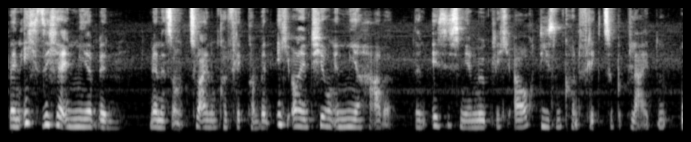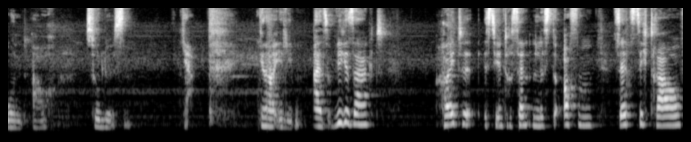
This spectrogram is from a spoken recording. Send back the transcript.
wenn ich sicher in mir bin, wenn es zu einem Konflikt kommt, wenn ich Orientierung in mir habe, dann ist es mir möglich, auch diesen Konflikt zu begleiten und auch zu lösen. Ja, genau, ihr Lieben. Also, wie gesagt, heute ist die Interessentenliste offen. Setz dich drauf,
